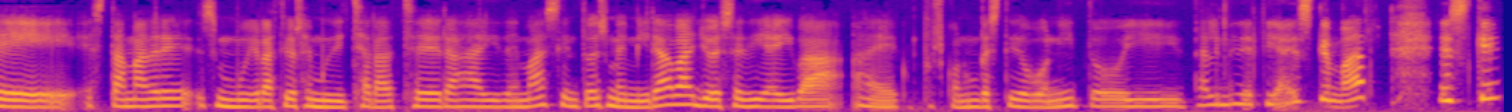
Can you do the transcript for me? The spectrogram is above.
eh, esta madre es muy graciosa y muy dicharachera y demás, y entonces me miraba, yo ese día iba eh, pues con un vestido bonito y tal, y me decía, es que Mar, es que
